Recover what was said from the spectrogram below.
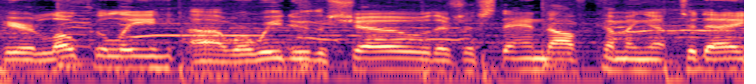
Here locally, uh, where we do the show, there's a standoff coming up today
